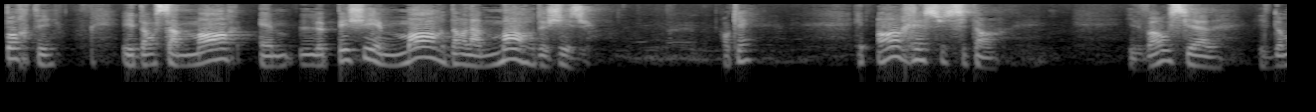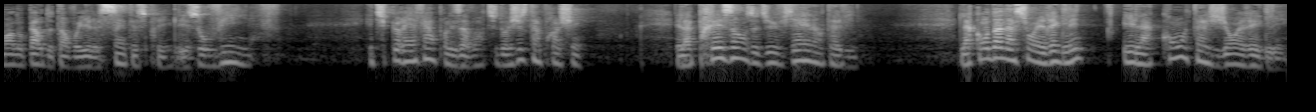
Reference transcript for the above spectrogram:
portés, et dans sa mort, le péché est mort dans la mort de Jésus. OK? Et en ressuscitant, il va au ciel, il demande au Père de t'envoyer le Saint-Esprit, les eaux vives. Et tu ne peux rien faire pour les avoir, tu dois juste t'approcher. Et la présence de Dieu vient dans ta vie. La condamnation est réglée, et la contagion est réglée.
